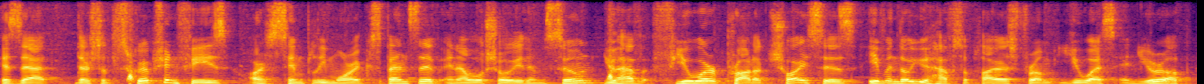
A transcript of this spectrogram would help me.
is that their subscription fees are simply more expensive and I will show you them soon. You have fewer product choices, even though you have suppliers from US and Europe,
